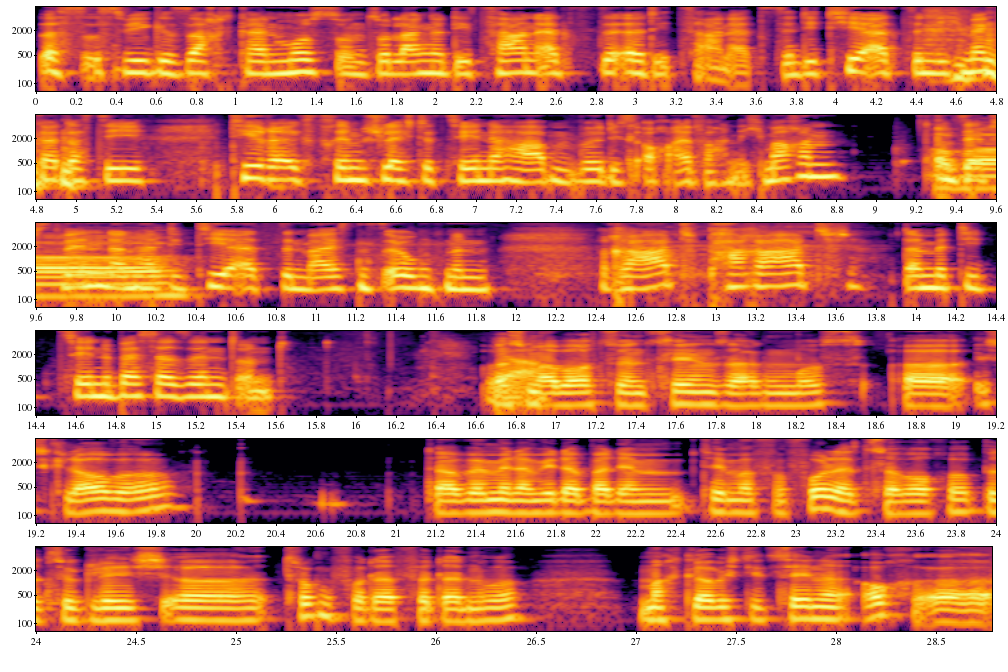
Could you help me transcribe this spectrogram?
das ist wie gesagt kein Muss und solange die Zahnärzte, äh, die Zahnärztin, die Tierärztin nicht meckert, dass die Tiere extrem schlechte Zähne haben, würde ich es auch einfach nicht machen. Und Aber- selbst wenn, dann hat die Tierärztin meistens irgendeinen Rat parat, damit die Zähne besser sind und Was ja. man aber auch zu den Zähnen sagen muss, äh, ich glaube, da wären wir dann wieder bei dem Thema von vorletzter Woche bezüglich äh, Trockenfutter füttern nur, macht glaube ich die Zähne auch äh,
